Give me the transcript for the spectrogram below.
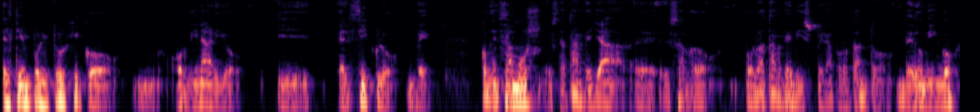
el tiempo litúrgico mm, ordinario y el ciclo B. Comenzamos esta tarde ya, eh, sábado por la tarde, víspera, por lo tanto, de domingo,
